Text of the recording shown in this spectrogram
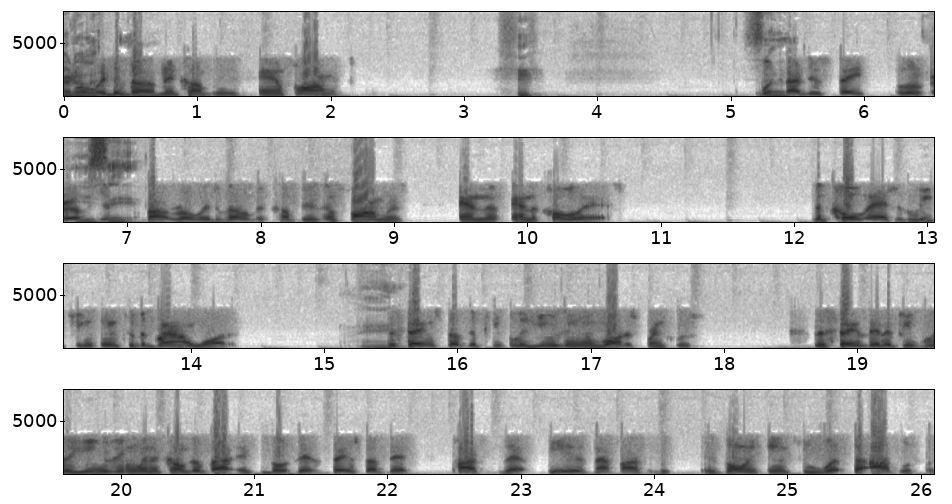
Roadway fertilizer. development companies and farmers. what did I just say a little earlier about roadway development companies and farmers and the and the coal ash? The coal ash is leaching into the groundwater. The same stuff that people are using in water sprinklers. The same thing that people are using when it comes about it goes that same stuff that poss- that is not possibly is going into what the aquifer.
